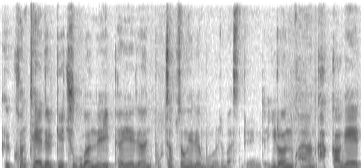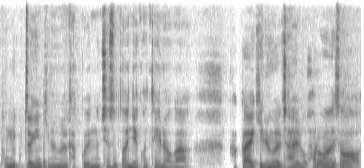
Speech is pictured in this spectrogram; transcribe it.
그 컨테이너들끼리 주고받는 API에 대한 복잡성에 대한 부분을 좀 말씀드립니다. 이런 과연 각각의 독립적인 기능을 갖고 있는 최소 단위의 컨테이너가 각각의 기능을 잘 활용해서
